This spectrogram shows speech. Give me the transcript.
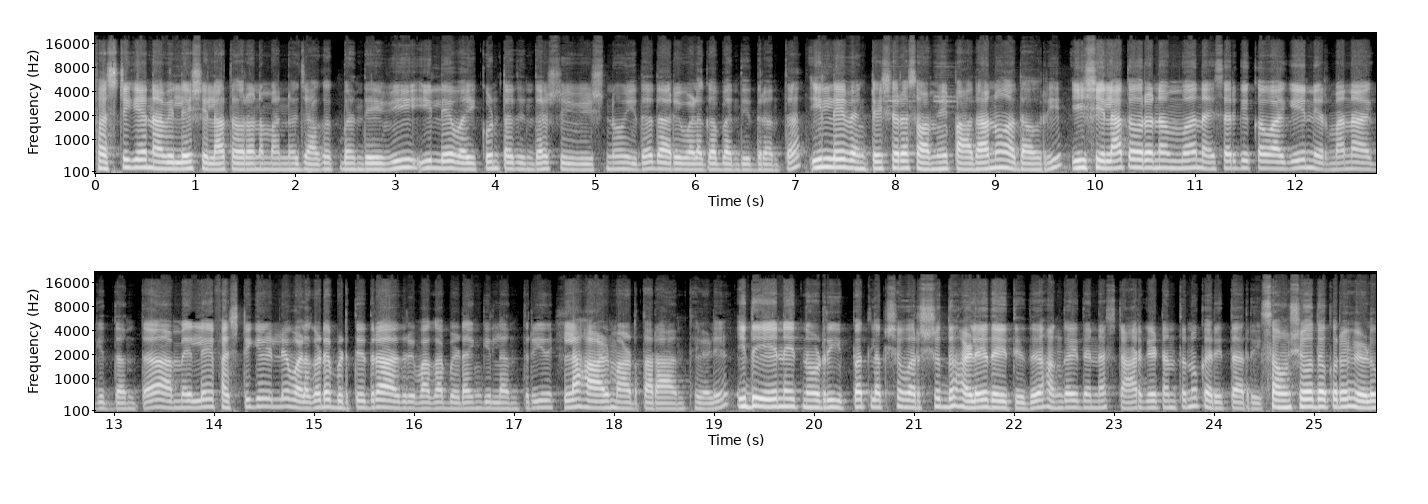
ಫಸ್ಟಿಗೆ ನಾವಿಲ್ಲೇ ಶಿಲಾತೋರಣಂ ಅನ್ನೋ ಜಾಗಕ್ಕೆ ಬಂದೇವಿ. ಇಲ್ಲೇ ವೈಕುಂಠದಿಂದ ಶ್ರೀ ವಿಷ್ಣು ಇದ ದಾರಿ ಒಳಗ ಬಂದಿದ್ರಂತ. ಇಲ್ಲೇ ವೆಂಕಟೇಶ್ವರ ಸ್ವಾಮಿ ಪಾದಾನು ಅದಾವ್ರಿ. ಈ ಶಿಲಾತೋರಣಂ ನೈಸರ್ಗಿಕವಾಗಿ ನಿರ್ಮಾಣ ಆಗಿದ್ದಂತ. ಆಮೇಲೆ ಫಸ್ಟಿಗೆ ಇಲ್ಲೇ ಒಳಗಡೆ ಬಿಡ್ತಿದ್ರ, ಆದ್ರ ಇವಾಗ ಬಿಡಂಗಿಲ್ಲ ಅಂತ್ರಿ ಎಲ್ಲಾ ಹಾಳ್ ಮಾಡ್ತಾರ ಅಂತ ಹೇಳಿ ಇದು ಏನೈತ್ ನೋಡ್ರಿ ಇಪ್ಪತ್ ಲಕ್ಷ ವರ್ಷದ ಹಳೇದೈತಿ ಇದು. ಹಂಗ ಇದನ್ನ ಸ್ಟಾರ್ ಗೇಟ್ ಅಂತಾನೂ ಕರೀತಾರ್ರಿ. ಸಂಶೋಧಕರು ಹೇಳೋ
